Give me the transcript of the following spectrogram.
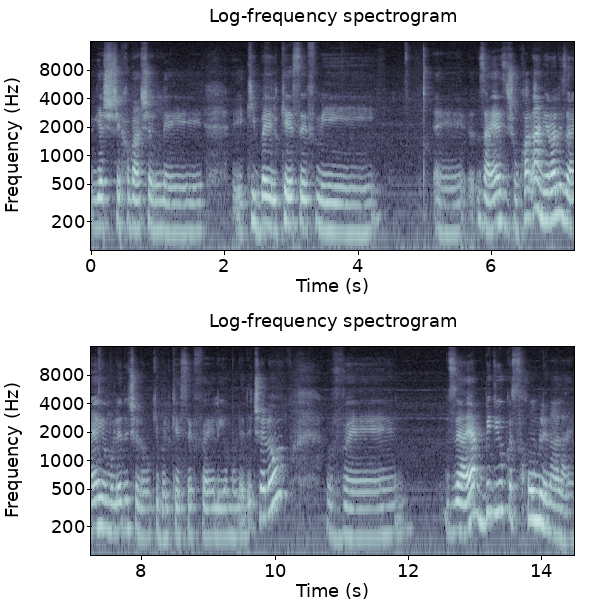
יש שכבה של אה, אה, קיבל כסף מ... אה, זה היה איזשהו חג, אה, נראה לי זה היה יום הולדת שלו, הוא קיבל כסף ליום הולדת שלו, וזה היה בדיוק הסכום לנעליים.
